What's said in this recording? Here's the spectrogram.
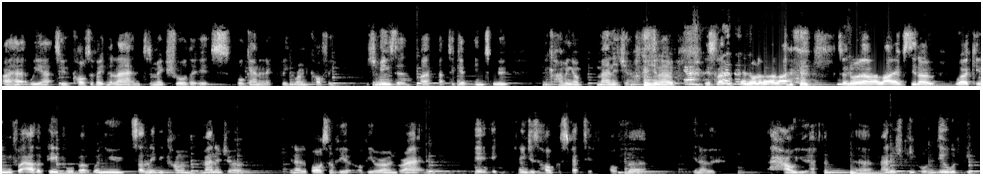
I had we had to cultivate the land to make sure that it's organically grown coffee, which means that I had to get into becoming a manager. you know, Yeah. it's like in all of our lives, so in all of our lives, you know, working for other people. But when you suddenly become a manager, you know, the boss of your of your own brand, it, it changes the whole perspective of uh, you know how you have to uh, manage people and deal with people.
